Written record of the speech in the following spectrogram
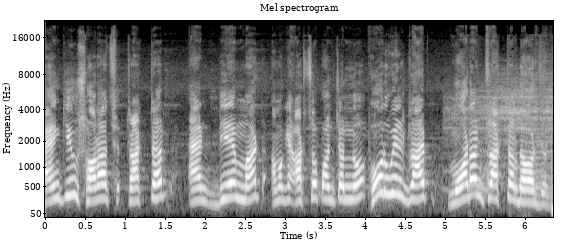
Thank you Swaraj tractor and DM mart আমাকে আটশো পঞ্চান্ন four wheel drive modern tractor দেওয়ার জন্য।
